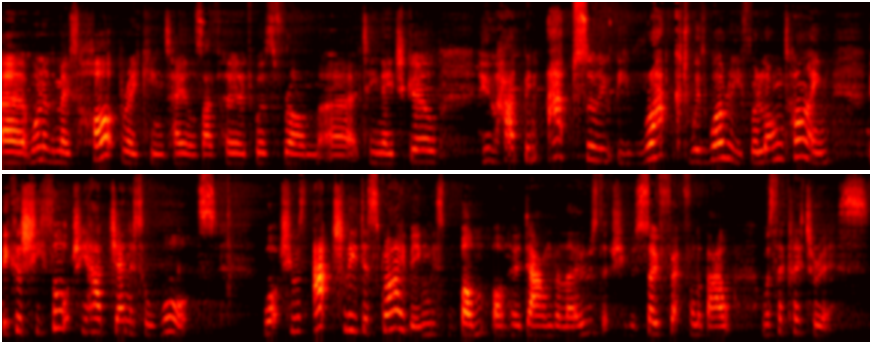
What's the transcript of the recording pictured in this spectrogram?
Uh, one of the most heartbreaking tales I've heard was from a teenage girl who had been absolutely racked with worry for a long time because she thought she had genital warts. What she was actually describing, this bump on her down belows that she was so fretful about, was her clitoris.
